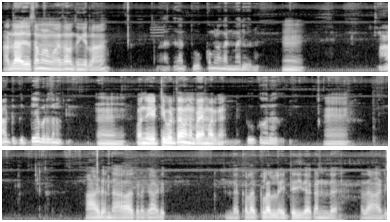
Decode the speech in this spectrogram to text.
நல்லா பேசாமல் நம்ம பேசாமல் தூங்கிடலாம். அதெல்லாம் தூக்கம்லாம் கண் மாதிரி வரும். ம். ஆட்டுக்கிட்டே படுக்கணும். ம். கொஞ்சம் எட்டி படுத்தா கொஞ்சம் பயமாக இருக்கும். தூக்கம் வராது. ம். ஆடு அந்த ஆ கிடக்கு ஆடு. இந்த கலர் கலர் லைட் எரியுதா கண்ணில்? அதான் ஆடு.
